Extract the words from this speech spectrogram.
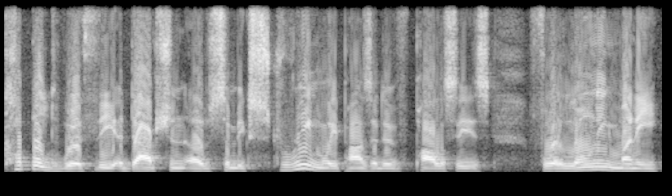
coupled with the adoption of some extremely positive policies for loaning money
